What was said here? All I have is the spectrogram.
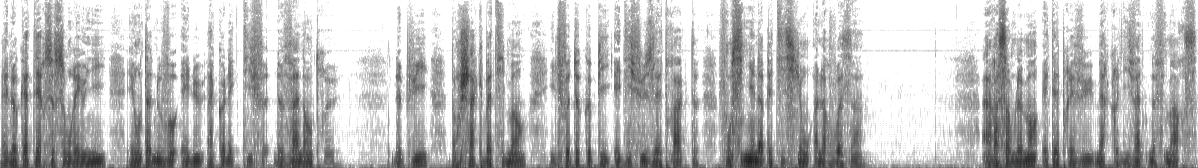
Les locataires se sont réunis et ont à nouveau élu un collectif de vingt d'entre eux. Depuis, dans chaque bâtiment, ils photocopient et diffusent les tracts, font signer la pétition à leurs voisins. Un rassemblement était prévu mercredi 29 mars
